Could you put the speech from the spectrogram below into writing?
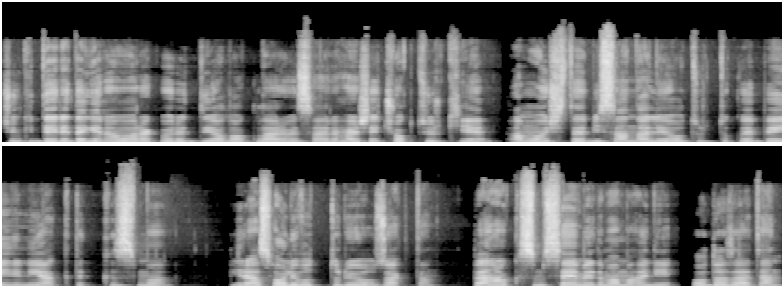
Çünkü Deli'de genel olarak böyle diyaloglar vesaire her şey çok Türkiye. Ama işte bir sandalyeye oturttuk ve beynini yaktık kısmı biraz Hollywood duruyor uzaktan. Ben o kısmı sevmedim ama hani o da zaten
